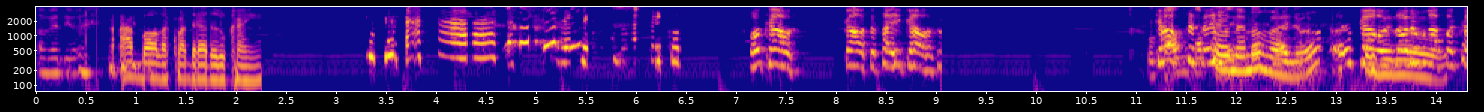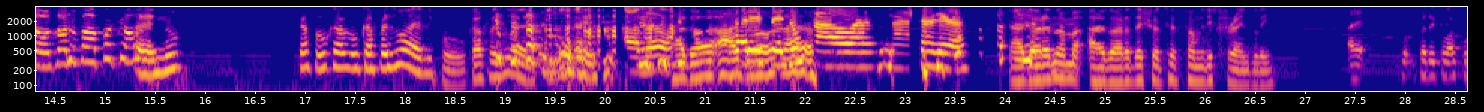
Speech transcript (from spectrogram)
Oh, meu Deus. A bola quadrada do Caim. Ô, Caos! Caos, você tá aí, Caos? O Caos, você tá aí? Velho. Eu, eu Caos, olha o mapa, Caos, olha o mapa, Caos. É, não. O cara, o cara fez o L, pô. O cara fez o L. ah, não. Agora, agora, fez um pau na câmera. Agora, agora deixou de ser family friendly. Aí, quando eu coloco.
